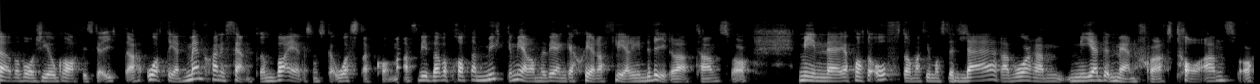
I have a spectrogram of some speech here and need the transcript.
över vår geografiska yta. Återigen, människan i centrum. Vad är det som ska åstadkommas? Vi behöver prata mycket mer om hur vi engagerar fler individer att ta ansvar. Min, eh, jag pratar ofta om att vi måste lära våra medmänniskor att ta ansvar.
